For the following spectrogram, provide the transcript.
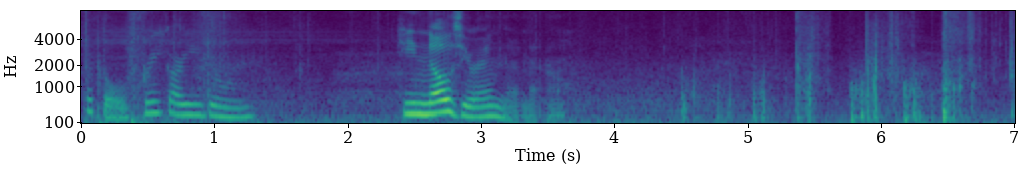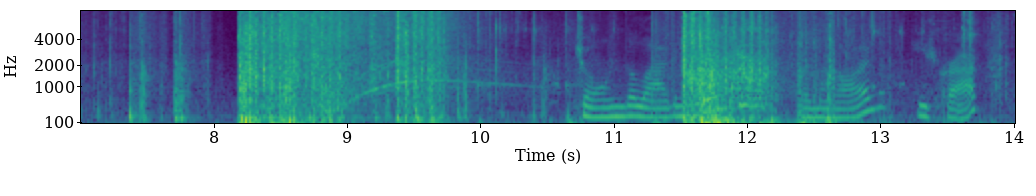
What the freak are you doing? He knows you're in there now. Join the lag Oh my god, he's cracked.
